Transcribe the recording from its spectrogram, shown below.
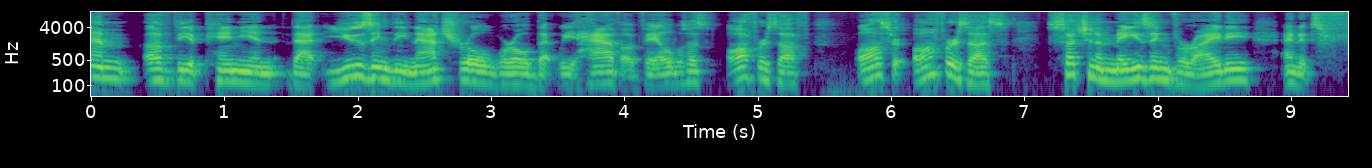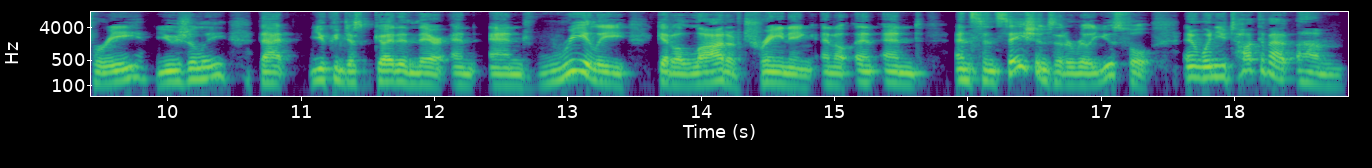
am of the opinion that using the natural world that we have available to us offers us offers us such an amazing variety and it's free usually that you can just get in there and and really get a lot of training and and and, and sensations that are really useful. And when you talk about um,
